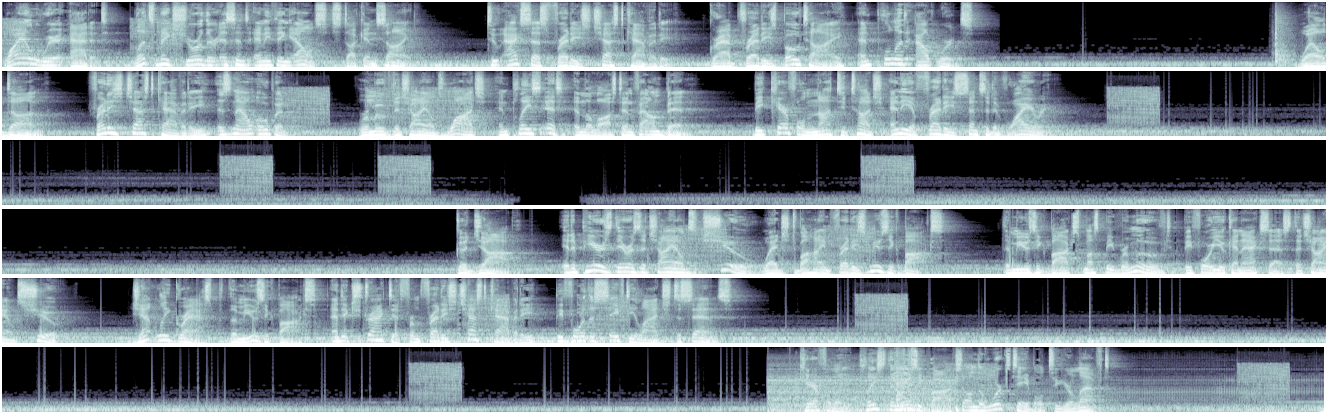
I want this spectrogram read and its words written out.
While we're at it, let's make sure there isn't anything else stuck inside. To access Freddy's chest cavity, grab Freddy's bow tie and pull it outwards. Well done. Freddy's chest cavity is now open. Remove the child's watch and place it in the lost and found bin. Be careful not to touch any of Freddy's sensitive wiring. Good job. It appears there is a child's shoe wedged behind Freddy's music box. The music box must be removed before you can access the child's shoe. Gently grasp the music box and extract it from Freddy's chest cavity before the safety latch descends. Carefully place the music box on the work table to your left.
